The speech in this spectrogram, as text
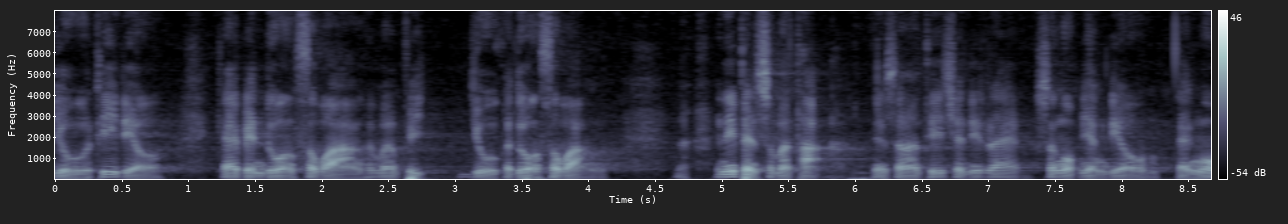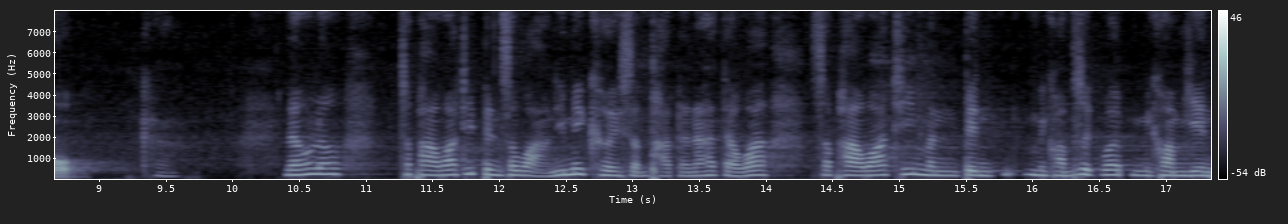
อยู่ที่เดียว กลายเป็นดวงสว่างขึ้นมาไปอยู่กับดวงสว่างนะอันนี้เป็นสมถะเป็นสมาธิชนิดแรก สงบอย่างเดียวแต่โง่ค่ะแล้วแล้วสภาวะที่เป็นสว่างนี่ไม่เคยสัมผัสนะนะคะแต่ว่าสภาวะที่มันเป็นมีความรู้สึกว่ามีความเย็น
